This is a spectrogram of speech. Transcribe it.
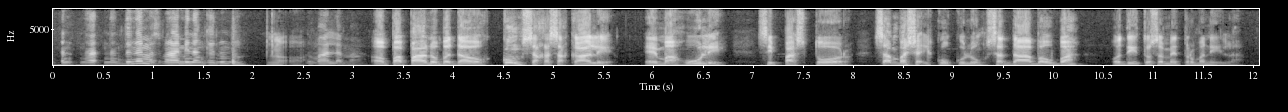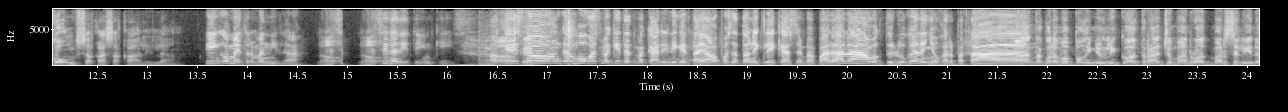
n- na, nandun na, mas marami ng ganun eh. Oo. Lumalamang. O, paano ba daw kung sakasakali eh mahuli si pastor, saan ba siya ikukulong? Sa Davao ba o dito sa Metro Manila? Kung sakasakali lang. Tingin ko Metro Manila. Oo, Kasi, oo. kasi nandito yung case. Okay, Okay. so hanggang bukas magkita at magkarinigan tayo. Ako po sa Tony Claycast ng papalala. Huwag tulugan ang inyong karapatan. At ako naman pong inyong lingkod, Radyo Man Rod Marcelino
